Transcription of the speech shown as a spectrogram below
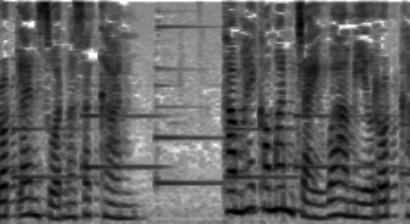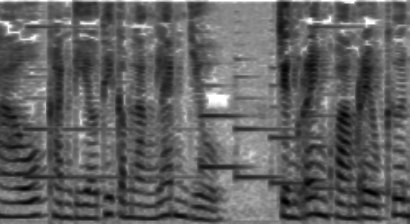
รถแล่นสวนมาสักคันทำให้เขามั่นใจว่ามีรถเขาคันเดียวที่กำลังแล่นอยู่ จึงเร่งความเร็วขึ้น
